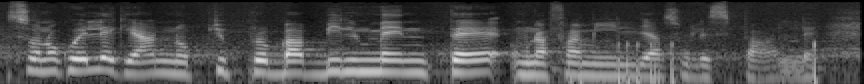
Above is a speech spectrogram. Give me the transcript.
sono quelle che hanno più probabilmente una famiglia sulle spalle.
